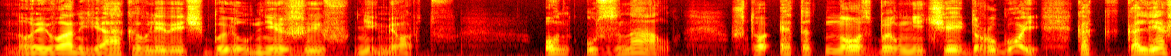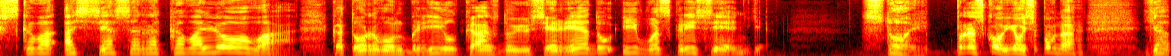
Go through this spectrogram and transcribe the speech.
Но Иван Яковлевич был ни жив, ни мертв. Он узнал, что этот нос был ничей другой, как коллежского асессора Ковалева, которого он брил каждую середу и воскресенье. «Стой, Прасковья Осиповна! Я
